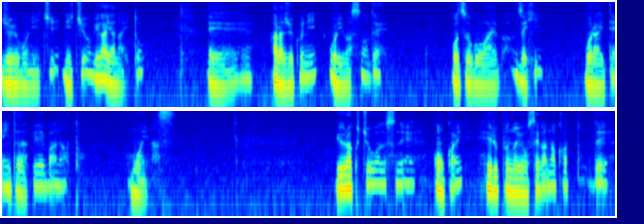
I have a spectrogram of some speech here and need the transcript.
15日日曜日が柳井と、えー、原宿におりますのでご都合合えばぜひご来店いただければなと思います。有楽町はですね今回ヘルプの要請がなかったので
